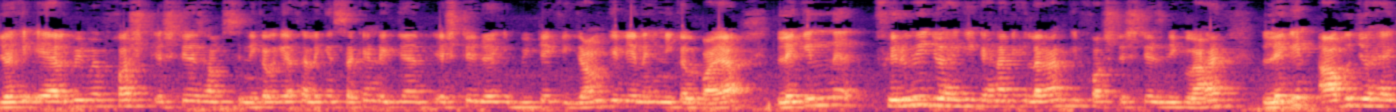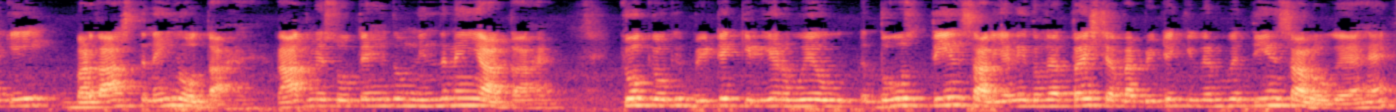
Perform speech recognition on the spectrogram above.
जो है कि एएलबी में फ़र्स्ट स्टेज हमसे निकल गया था, लेकिन सेकंड एग्ज़ाम स्टेज जो है कि बीटेक एग्ज़ाम के लिए नहीं निकल पाया। लेकिन फिर भी जो है कि कहना कहीं लगा कि फ़र्स्ट स्टेज निकला है। लेकिन अब जो है कि बर्दाश्त नहीं होता है। रात में सोते हैं तो नींद नहीं आता है। क्यों? क्योंकि बीटेक क्लियर हुए दो, तीन साल, यानी 2023 चल रहा बीटेक क्लियर हुए तीन साल हो गए हैं।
